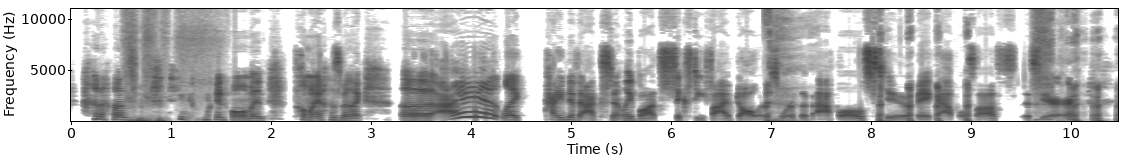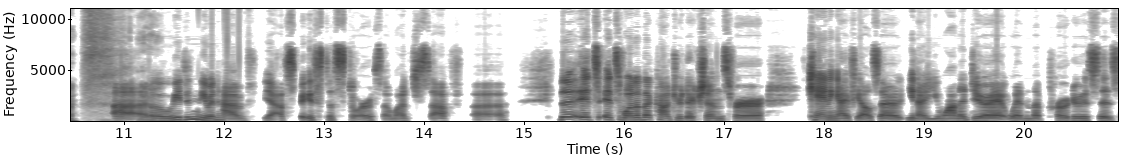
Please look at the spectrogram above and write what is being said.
And i was went home and told my husband like uh, i like kind of accidentally bought $65 worth of apples to make applesauce this year. Uh, yeah. We didn't even have, yeah, space to store so much stuff. Uh, the, it's, it's one of the contradictions for canning, I feel. So, you know, you want to do it when the produce is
